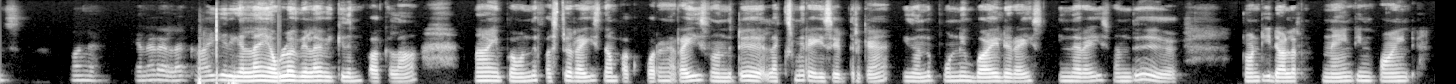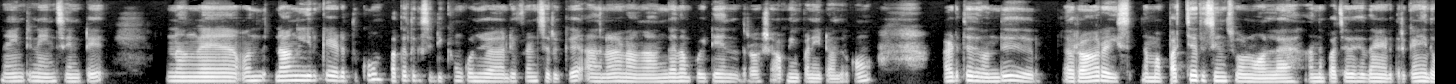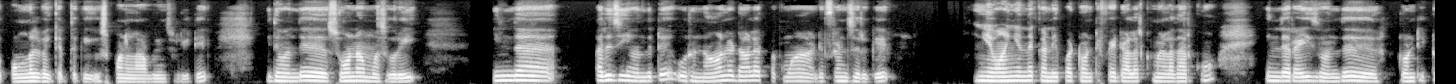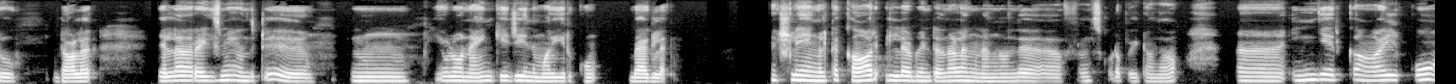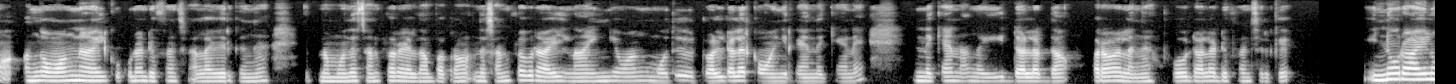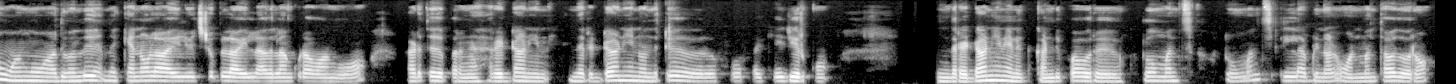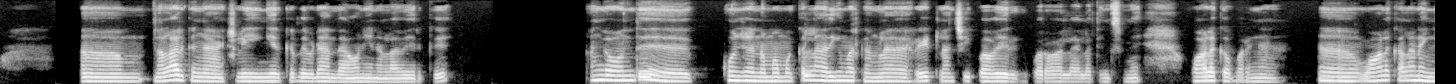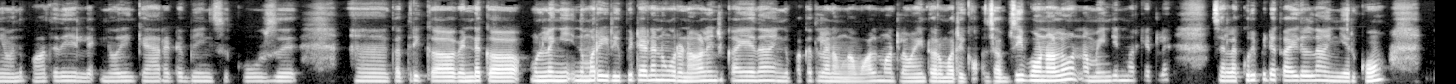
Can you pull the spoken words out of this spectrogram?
Friends வாங்க கனடாவில் காய்கறிகள்லாம் எவ்வளோ விலை விற்குதுன்னு பார்க்கலாம் நான் இப்போ வந்து ஃபஸ்ட்டு ரைஸ் தான் பார்க்க போகிறேன் ரைஸ் வந்துட்டு லக்ஷ்மி ரைஸ் எடுத்திருக்கேன். இது வந்து பொன்னி பாயில்டு ரைஸ் இந்த ரைஸ் வந்து twenty dollar nineteen point ninety nine cent நாங்கள் வந்து நாங்கள் இருக்க இடத்துக்கும் பக்கத்துக்கு சிட்டிக்கும் கொஞ்சம் டிஃப்ரென்ஸ் இருக்குது அதனால் நாங்கள் அங்கே தான் போயிட்டே இந்த தடவை ஷாப்பிங் பண்ணிட்டு வந்திருக்கோம். அடுத்தது வந்து ரா ரைஸ். நம்ம பச்சரிசின்னு சொல்லுவோம்ல அந்த பச்சரிசி தான் எடுத்திருக்கேன். இதை பொங்கல் வைக்கிறதுக்கு யூஸ் பண்ணலாம் அப்படின்னு சொல்லிட்டு. இது வந்து சோனா மசூரி. இந்த அரிசி வந்துட்டு ஒரு நாலு டாலர் பக்கமாக டிஃப்ரென்ஸ் இருக்குது இங்கே வாங்கியிருந்தால் கண்டிப்பாக டுவெண்ட்டி ஃபைவ் டாலருக்கு மேலே தான் இருக்கும். இந்த ரைஸ் வந்து டுவெண்ட்டி டூ டாலர். எல்லா ரைஸுமே வந்துட்டு இவ்வளோ நைன் கேஜி இந்த மாதிரி இருக்கும் பேக்கில் ஆக்சுவலி எங்கள்கிட்ட கார் இல்லை அப்படின்றதுனால அங்கே நாங்கள் வந்து ஃப்ரெண்ட்ஸ் கூட போயிட்டு வந்தோம். இங்கே இருக்க ஆயிலுக்கும் அங்கே வாங்கின ஆயிலுக்கும் கூட டிஃப்ரென்ஸ் நல்லாவே இருக்குங்க. இப்போ நம்ம வந்து சன்ஃப்ளவர் ஆயில் தான் பார்க்குறோம் இந்த சன்ஃப்ளவர் ஆயில் நான் இங்கே வாங்கும்போது டுவெல் டாலருக்கு வாங்கியிருக்கேன் இந்த கேனு இந்த கேன் நாங்கள் எயிட் டாலர் தான். பரவாயில்லைங்க. ஃபோர் டாலர் டிஃப்ரென்ஸ் இருக்குது இன்னொரு ஆயிலும் வாங்குவோம். அது வந்து இந்த கெனோலா ஆயில் வெஜிடபிள் ஆயில் அதெல்லாம் கூட வாங்குவோம். அடுத்தது பாருங்கள் ரெட் ஆனியன் இந்த ரெட் ஆனியன் வந்துட்டு ஒரு ஃபோர் ஃபைவ் கேஜி இருக்கும். இந்த ரெட் ஆனியன் எனக்கு கண்டிப்பாக ஒரு டூ மந்த்ஸ் டூ மந்த்ஸ் இல்லை அப்படின்னாலும் ஒன் மந்த்தாவது வரும். நல்லா இருக்குங்க. ஆக்சுவலி இங்கே இருக்கிறத விட அந்த ஆனியன் நல்லாவே இருக்குது அங்கே வந்து கொஞ்சம் நம்ம மக்கள்லாம் அதிகமாக இருக்காங்களா? ரேட்லாம் சீப்பாகவே இருக்குது பரவாயில்ல எல்லா திங்ஸுமே வாழைக்காய் பாருங்கள் வாழைக்காலாம் நான் இங்கே வந்து பார்த்ததே இல்லை. இன்ன வரையும் கேரட்டு பீன்ஸு கோஸு கத்திரிக்காய் வெண்டைக்காய் முள்ளங்கி இந்த மாதிரி ரிப்பீட்டடான ஒரு நாலஞ்சு காயை தான் இங்கே பக்கத்தில் நம்ம வால்மார்ட்டில் வாங்கிட்டு வர மாதிரி இருக்கும். சப்ஜி போனாலும் நம்ம இந்தியன் மார்க்கெட்டில் சில குறிப்பிட்ட காய்கள் தான் இங்கே இருக்கும்.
